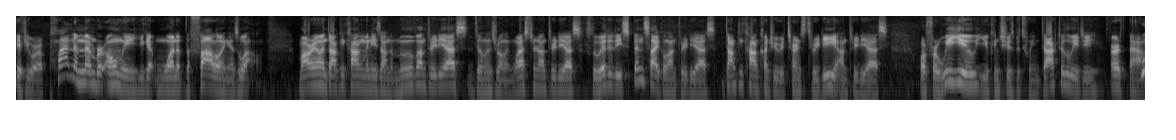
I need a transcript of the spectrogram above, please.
If you are a platinum member only, you get one of the following as well. Mario and Donkey Kong Minis on the Move on 3DS, Dillon's Rolling Western on 3DS, Fluidity Spin Cycle on 3DS, Donkey Kong Country Returns 3D on 3DS, or for Wii U, you can choose between Dr. Luigi, Earthbound,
